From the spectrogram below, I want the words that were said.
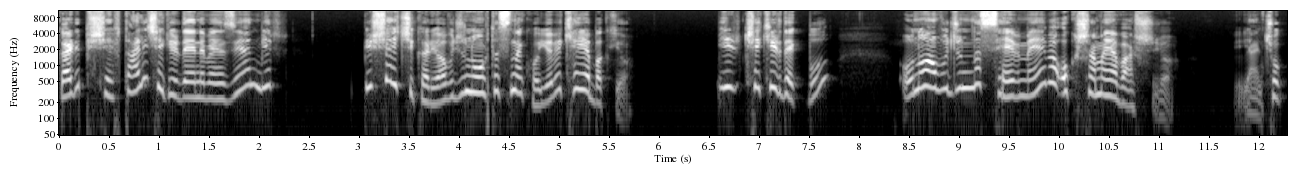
garip şeftali çekirdeğine benzeyen bir bir şey çıkarıyor. Avucunun ortasına koyuyor ve K'ye bakıyor. Bir çekirdek bu. Onu avucunda sevmeye ve okşamaya başlıyor. Yani çok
